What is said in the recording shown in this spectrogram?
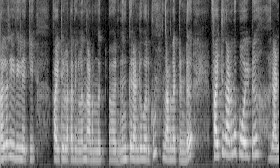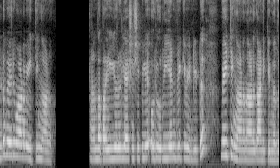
നല്ല രീതിയിലേക്ക് ഫൈറ്റുകളൊക്കെ നിങ്ങൾ നടന്ന് നിങ്ങൾക്ക് രണ്ടുപേർക്കും നടന്നിട്ടുണ്ട്. ഫൈറ്റ് നടന്നു പോയിട്ട് രണ്ടുപേരും അവിടെ വെയിറ്റിംഗ് ആണ്. എന്താ പറയുക ഈ ഒരു റിലേഷൻഷിപ്പിൽ ഒരു റീ എൻട്രിക്ക് വേണ്ടിയിട്ട് വെയിറ്റിംഗ് ആണെന്നാണ് കാണിക്കുന്നത്.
